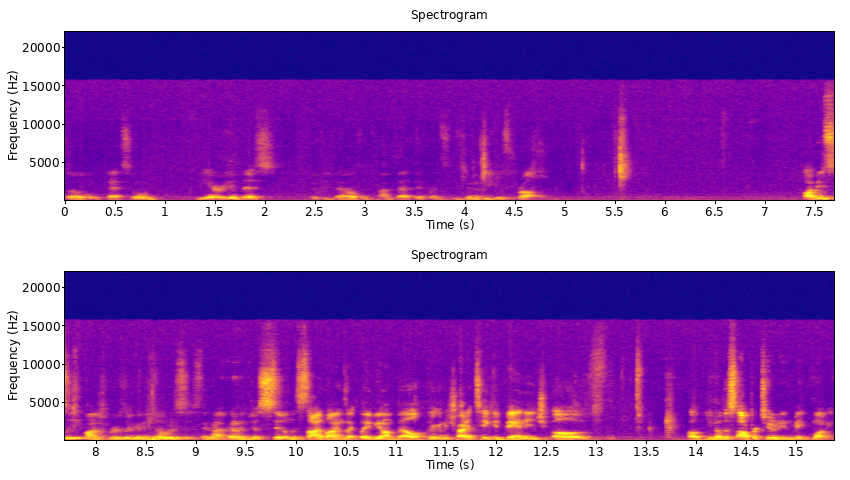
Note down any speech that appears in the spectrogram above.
So that's going the area of this, fifty thousand times that difference is going to be his profit. Obviously, entrepreneurs are going to notice this. They're not going to just sit on the sidelines like Le'Veon Bell. They're going to try to take advantage of, of you know, this opportunity to make money.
